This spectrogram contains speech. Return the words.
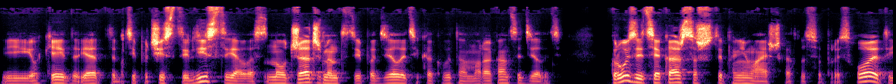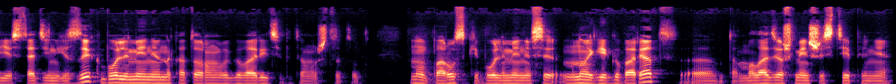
И окей, да, я там, типа чистый лист, я вас no judgment, типа делайте, как вы там, марокканцы, делаете. В Грузии тебе кажется, что ты понимаешь, как тут все происходит, есть один язык более-менее, на котором вы говорите, потому что тут, ну, по-русски более-менее все, многие говорят, э, там, молодежь в меньшей степени,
